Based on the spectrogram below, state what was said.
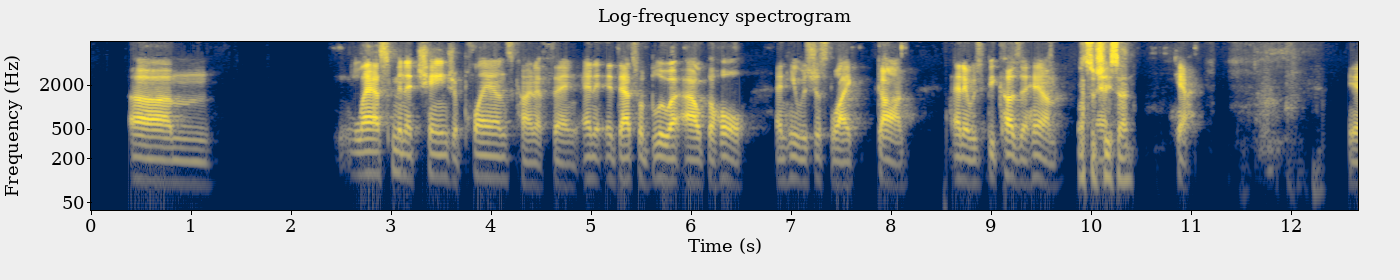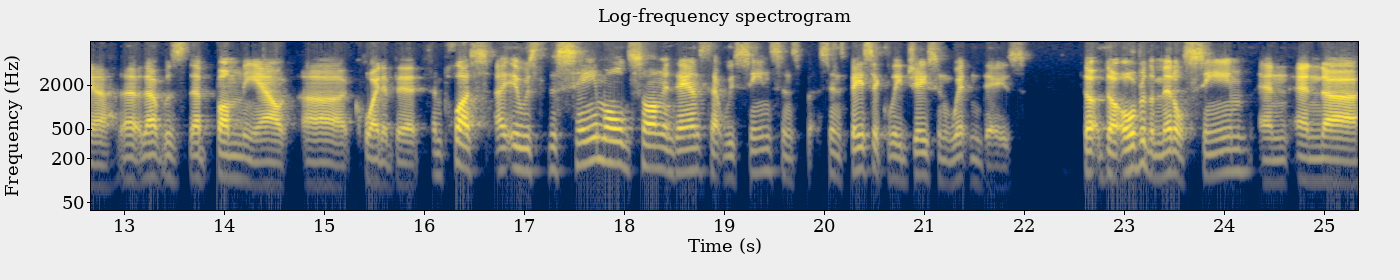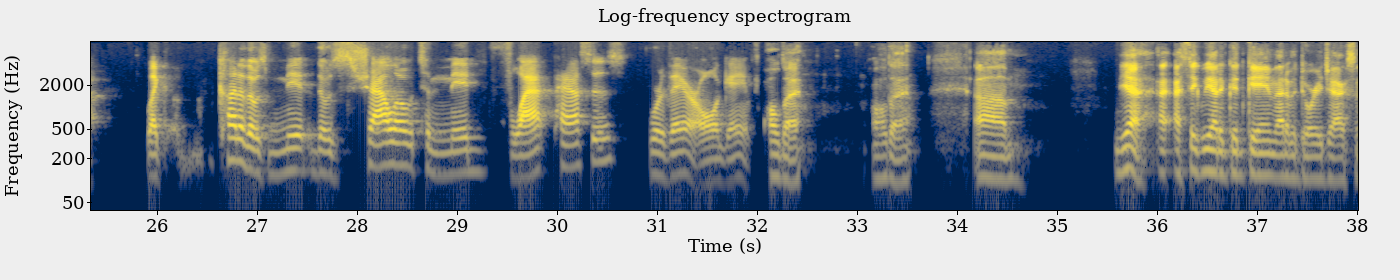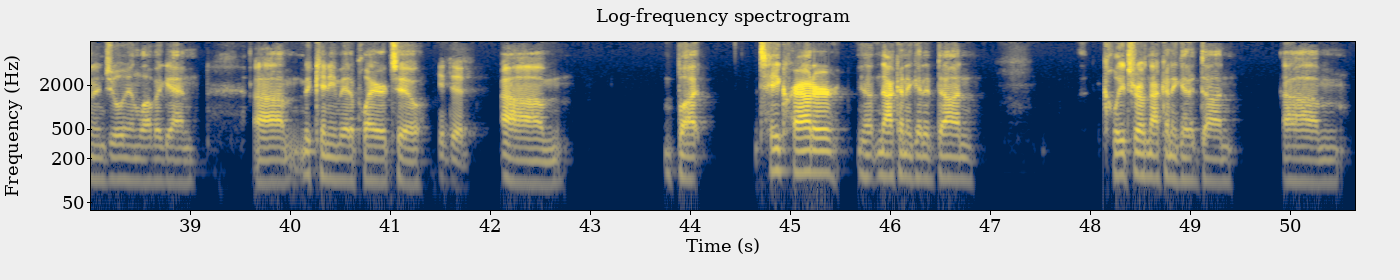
um, last minute change of plans kind of thing, and it, that's what blew out the hole. And he was just like gone, and it was because of him. That's what she said. Yeah, Yeah. that, that was that bummed me out uh, quite a bit. And plus, uh, it was the same old song and dance that we've seen since since basically Jason Witten days. The the over the middle seam and and uh, like kind of those mid those shallow to mid flat passes were there all game. all day, all day. Um, yeah, I, I think we had a good game out of Adoree Jackson and Julian Love again. Um, McKinney made a play or two. He did. Um, but Tae Crowder, you know, not going to get it done. Calitro not going to get it done. Um,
